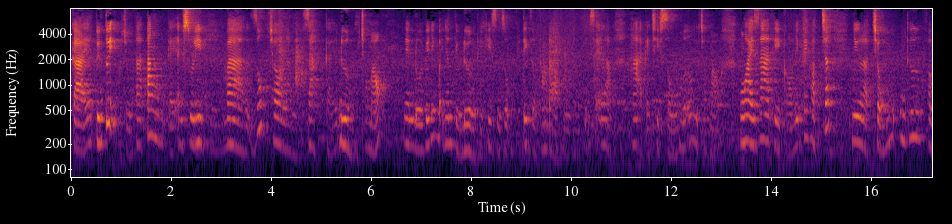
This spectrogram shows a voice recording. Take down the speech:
cái tuyến tụy của chúng ta tăng cái insulin và giúp cho làm giảm cái đường ở trong máu. Nên đối với những bệnh nhân tiểu đường thì khi sử dụng cái tinh dầu thông đỏ thì nó cũng sẽ làm hạ cái chỉ số mỡ ở trong máu. Ngoài ra thì có những cái hoạt chất như là chống ung thư, phòng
